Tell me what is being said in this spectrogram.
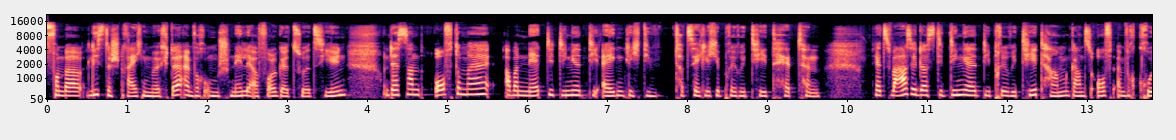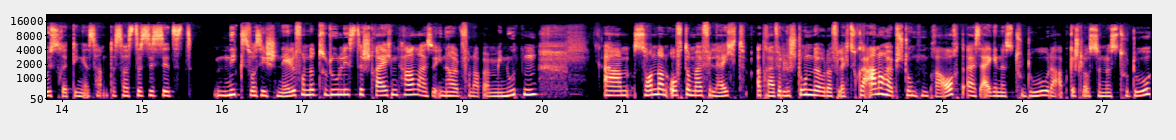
von der Liste streichen möchte, einfach um schnelle Erfolge zu erzielen. Und das sind oft einmal aber nicht die Dinge, die eigentlich die tatsächliche Priorität hätten. Jetzt weiß ich, dass die Dinge, die Priorität haben, ganz oft einfach größere Dinge sind. Das heißt, das ist jetzt nichts, was ich schnell von der To-Do-Liste streichen kann, also innerhalb von ein paar Minuten, ähm, sondern oft einmal vielleicht eine Dreiviertelstunde oder vielleicht sogar eineinhalb Stunden braucht als eigenes To-Do oder abgeschlossenes To-Do.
